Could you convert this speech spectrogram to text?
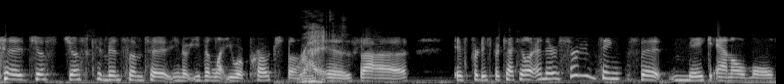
to just just convince them to you know even let you approach them Right. is uh, is pretty spectacular. And there are certain things that make animals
